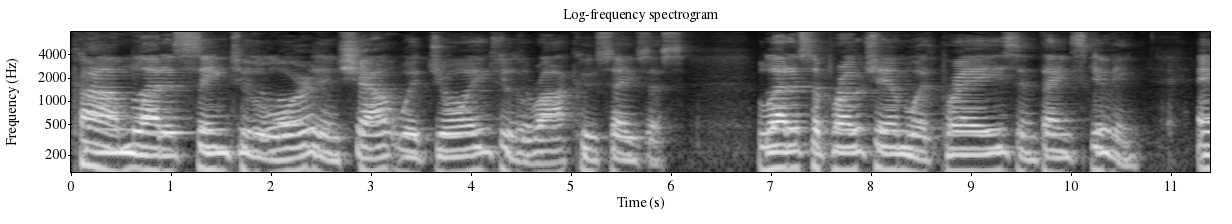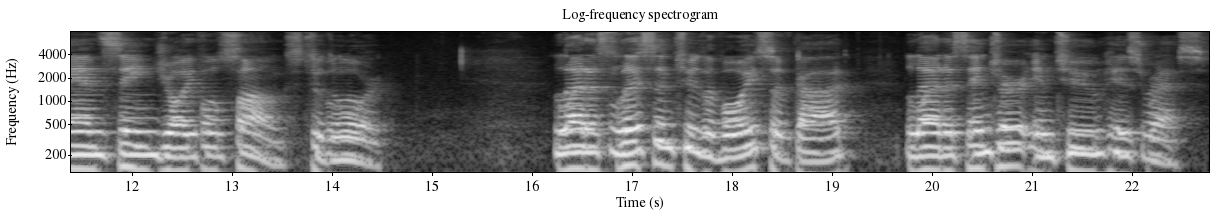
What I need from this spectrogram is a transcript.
Come, let us sing to the Lord and shout with joy to the rock who saves us. Let us approach him with praise and thanksgiving and sing joyful songs to the Lord. Let us listen to the voice of God. Let us enter into his rest.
